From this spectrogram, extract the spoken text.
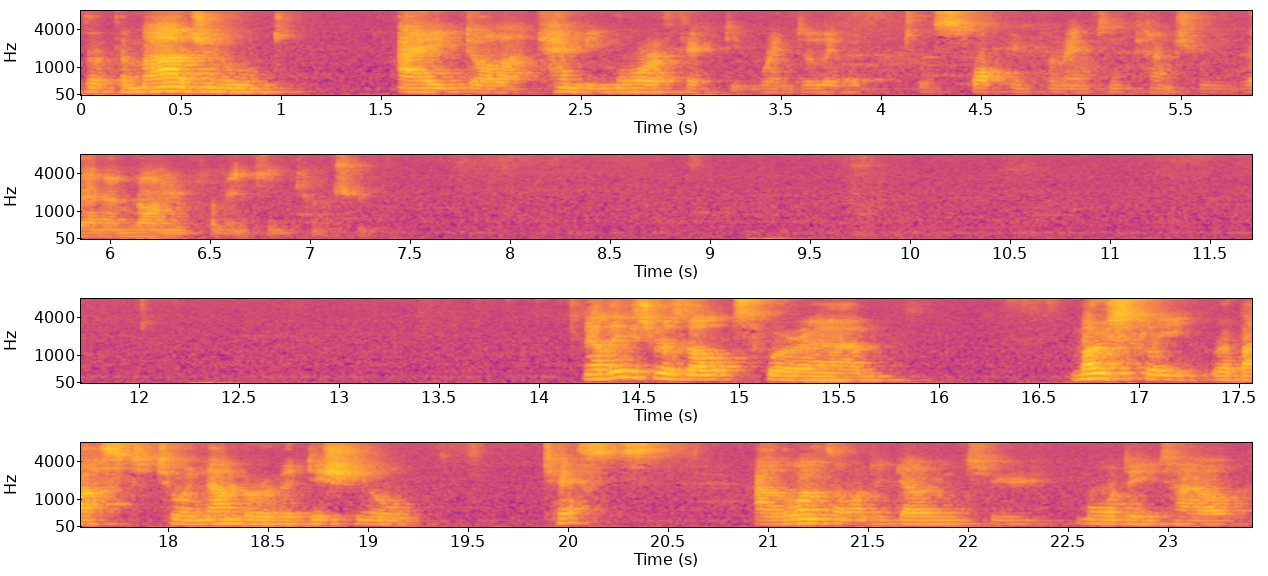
that the marginal aid dollar can be more effective when delivered to a swap implementing country than a non implementing country. Now, these results were um, mostly robust to a number of additional tests uh, the ones I want to go into more detail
